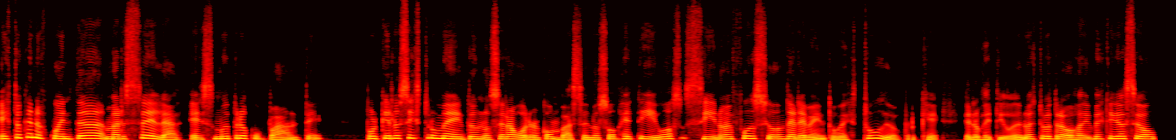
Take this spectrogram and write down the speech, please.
Esto que nos cuenta Marcela es muy preocupante porque los instrumentos no se elaboran con base en los objetivos, sino en función del evento de estudio, porque el objetivo de nuestro trabajo de investigación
